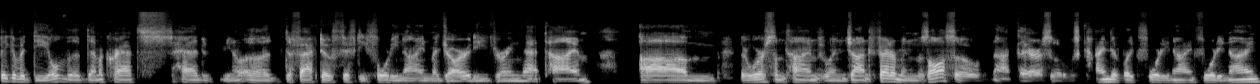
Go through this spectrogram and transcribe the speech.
big of a deal. The Democrats had, you know, a de facto 50 49 majority during that time. Um, there were some times when John Fetterman was also not there, so it was kind of like 49 49.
